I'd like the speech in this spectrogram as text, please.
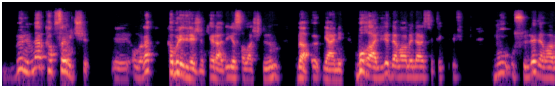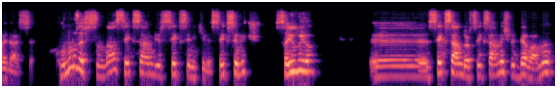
bölümler kapsam içi olarak kabul edilecek herhalde yasalaştığında. Yani bu haliyle devam ederse, teklif bu usulle devam ederse. Konumuz açısından 81, 82 ve 83 sayılıyor. E, 84, 85 ve devamı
